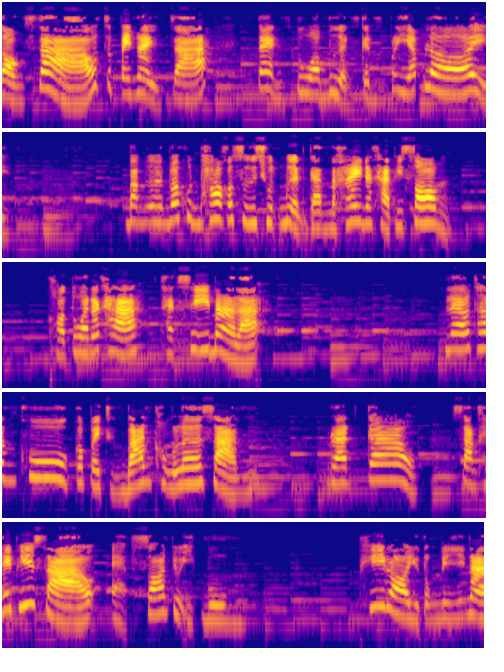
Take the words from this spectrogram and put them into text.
สองสาวจะไปไหนจ๊ะ แต่งตัวเหมือนกันเปรียบเลย บังเอิญว่าคุณพ่อก็ซื้อชุดเหมือนกันมาให้นะคะพี่ส้ม ขอตัวนะคะ แท็กซี่มาละ แล้วทั้งคู่ก็ไปถึงบ้านของเลอสัน รัดเก้า สั่งให้พี่สาวแอบซ่อนอยู่อีกมุม พี่รออยู่ตรงนี้นะ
